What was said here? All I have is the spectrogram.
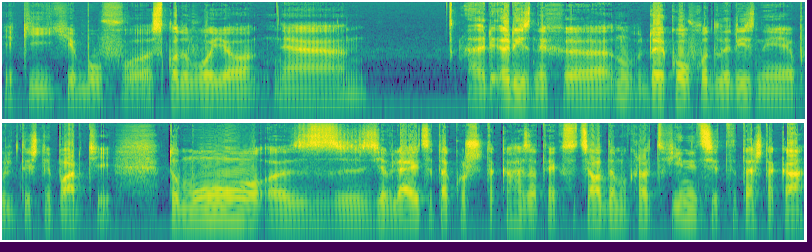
який був складовою. Е, різних, е, ну, до якого входили різні політичні партії. Тому е, з'являється також така газета, як Соціал-демократ Вінниці. Це теж така,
